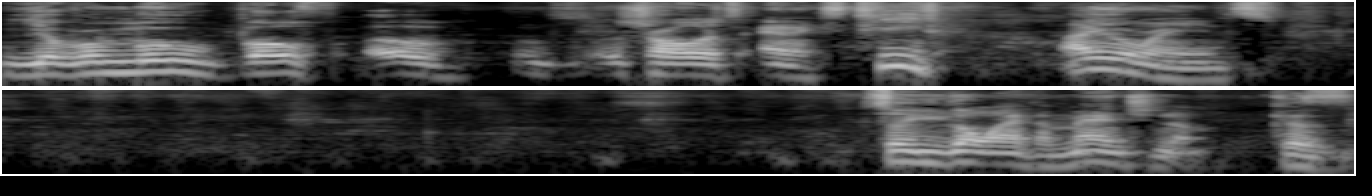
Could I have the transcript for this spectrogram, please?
you remove both of Charlotte's NXT title reigns so you don't have to mention them because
